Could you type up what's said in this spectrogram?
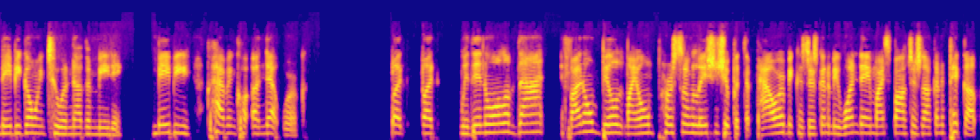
maybe going to another meeting, maybe having a network. But, but within all of that, if I don't build my own personal relationship with the power, because there's going to be one day my sponsor's not going to pick up,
